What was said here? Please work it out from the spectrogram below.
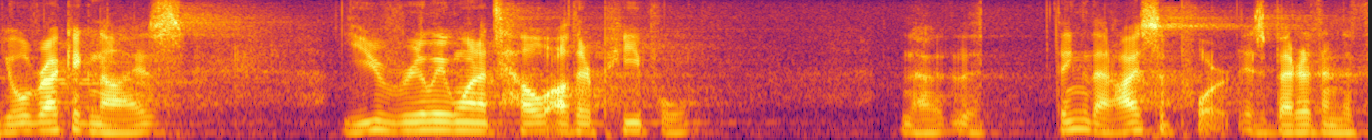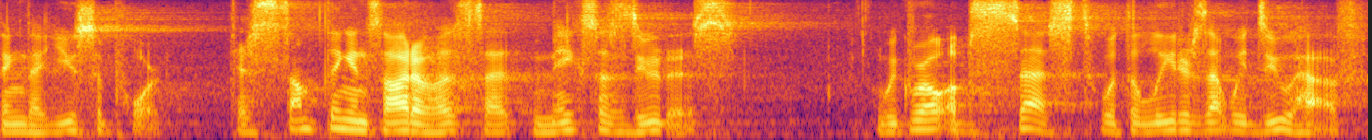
you'll recognize you really want to tell other people no, the thing that I support is better than the thing that you support. There's something inside of us that makes us do this. We grow obsessed with the leaders that we do have.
